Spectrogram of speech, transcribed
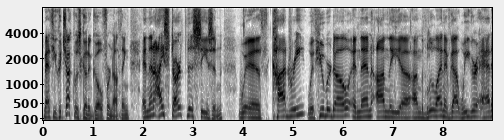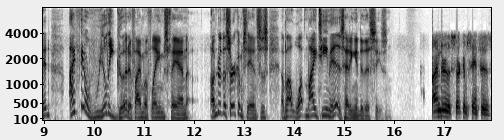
Matthew Tkachuk was going to go for nothing. And then I start this season with Kadri, with Huberdeau, and then on the uh, on the blue line, I've got Weegar added. I feel really good if I'm a Flames fan under the circumstances about what my team is heading into this season. Under the circumstances,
